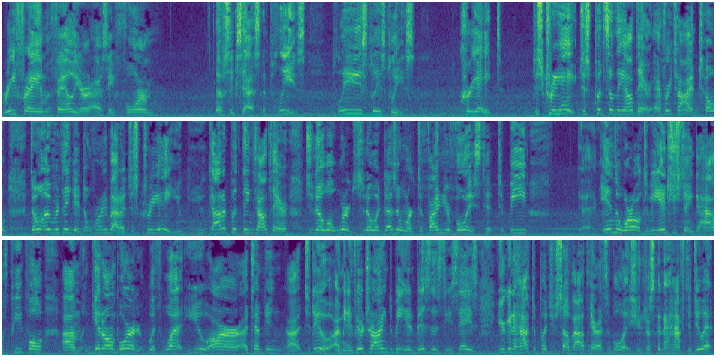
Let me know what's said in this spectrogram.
reframe failure as a form of success. And please, please, please, please create. Just create. Just put something out there every time. Don't don't overthink it. Don't worry about it. Just create. You you got to put things out there to know what works, to know what doesn't work, to find your voice, to, to be in the world to be interesting to have people um, get on board with what you are attempting uh, to do i mean if you're trying to be in business these days you're going to have to put yourself out there as a voice you're just going to have to do it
